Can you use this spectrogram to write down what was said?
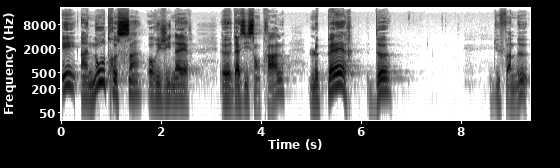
et un autre saint originaire euh, d'Asie centrale, le père de, du fameux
